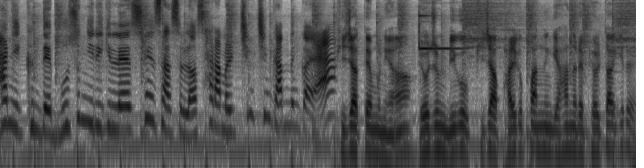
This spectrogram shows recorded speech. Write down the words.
아니 근데 무슨 일이길래 쇠사슬로 사람을 칭칭 감는 거야? 비자 때문이야. 요즘 미국 비자 발급받는 게 하늘의 별 따기래.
